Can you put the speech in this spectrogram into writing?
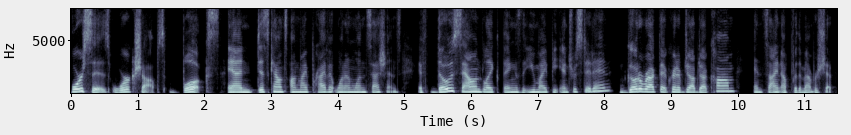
courses, workshops, books, and discounts on my private one-on-one sessions. If those sound like things that you might be interested in, go to rockthatcreativejob.com and sign up for the membership.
